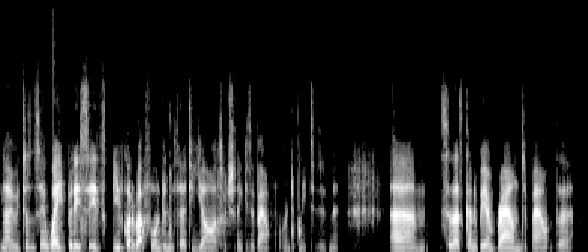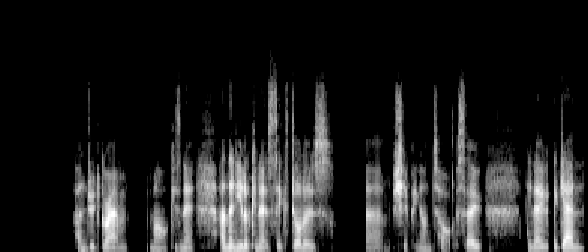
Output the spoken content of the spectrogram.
No, it doesn't say weight, but it's it's you've got about 430 yards, which I think is about 400 meters, isn't it? Um, so that's going to be around about the 100 gram mark, isn't it? And then you're looking at six dollars um, shipping on top. So, you know, again,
